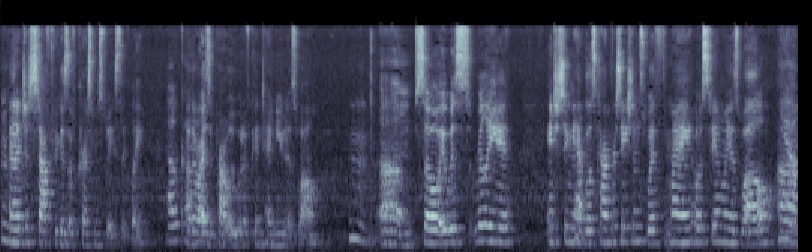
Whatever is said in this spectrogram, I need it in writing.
and it just stopped because of Christmas, basically. Okay. Otherwise, it probably would have continued as well. Hmm. Um, so it was really interesting to have those conversations with my host family as well. Um, Yeah.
